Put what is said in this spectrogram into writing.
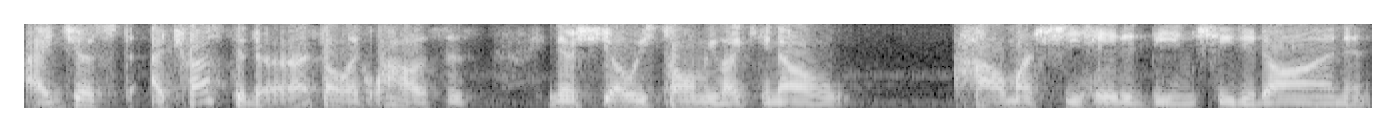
I just I trusted her. I felt like wow, this is you know she always told me like you know how much she hated being cheated on and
